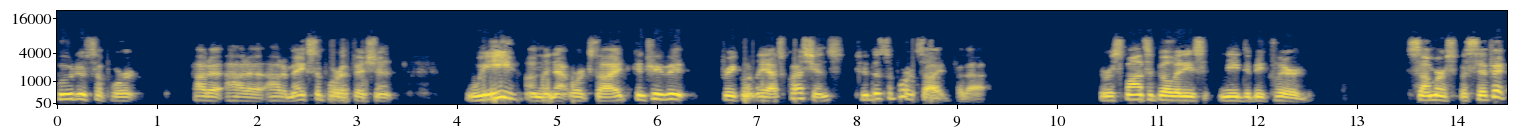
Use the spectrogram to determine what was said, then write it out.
who to support, how to how to how to make support efficient. We on the network side contribute frequently asked questions to the support side for that. The responsibilities need to be cleared. Some are specific,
